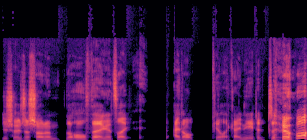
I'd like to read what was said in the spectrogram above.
you should have just shown him the whole thing, it's like I don't feel like I needed to.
